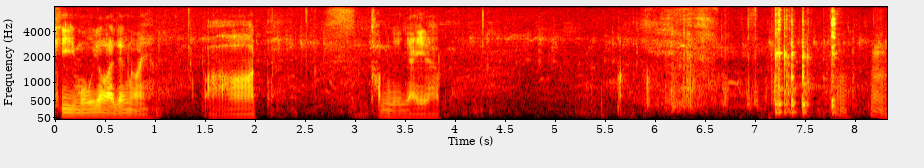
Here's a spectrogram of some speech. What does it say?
ขี้หมูยอจังหน่อยปอดคำใหญ่ๆนะครับ อืม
